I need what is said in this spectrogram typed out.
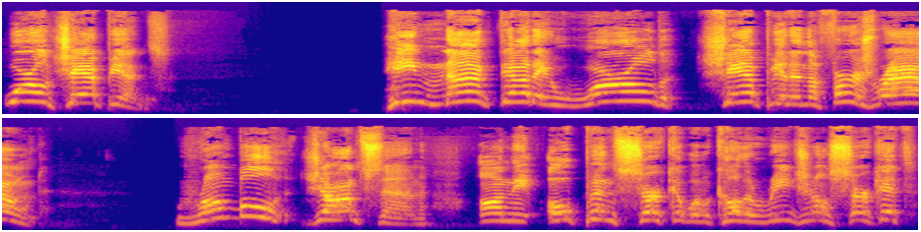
world champions. He knocked out a world champion in the first round. Rumble Johnson on the open circuit, what we call the regional circuit,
